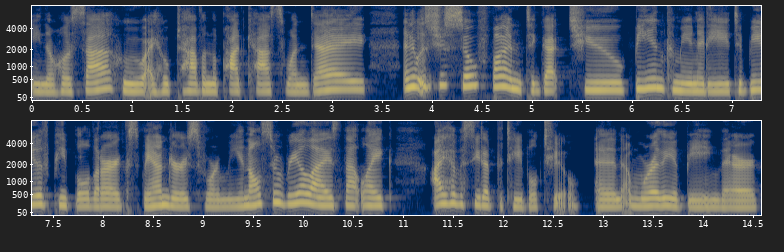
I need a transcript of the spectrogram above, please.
Hinojosa, who I hope to have on the podcast one day. And it was just so fun to get to be in community, to be with people that are expanders for me, and also realize that, like, I have a seat at the table too, and I'm worthy of being there.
